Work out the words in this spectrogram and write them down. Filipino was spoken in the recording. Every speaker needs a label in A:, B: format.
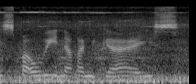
A: guys, pauwi na kami guys.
